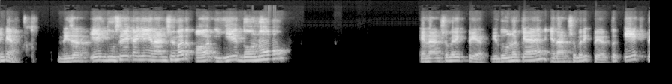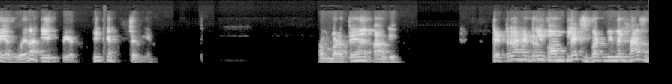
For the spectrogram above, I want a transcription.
ठीक है? दीज आर एक दूसरे का ये इनांशियोमर और ये दोनों इनांशियोमेरिक पेयर ये दोनों क्या है? इनांशियोमेरिक पेयर तो एक पेयर हुए ना एक पेयर ठीक है? चलिए। अब बढ़ते हैं आगे। Tetrahedral complex but we will have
